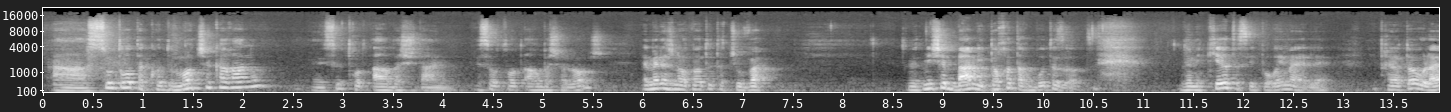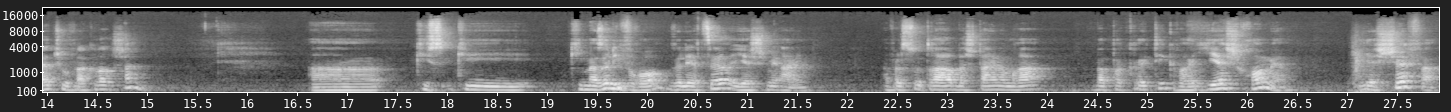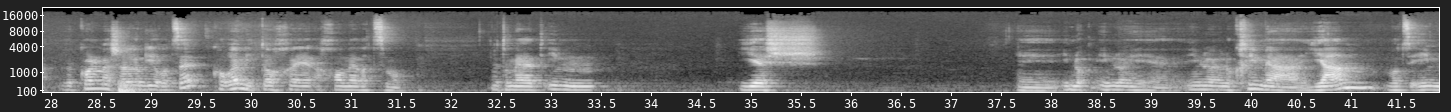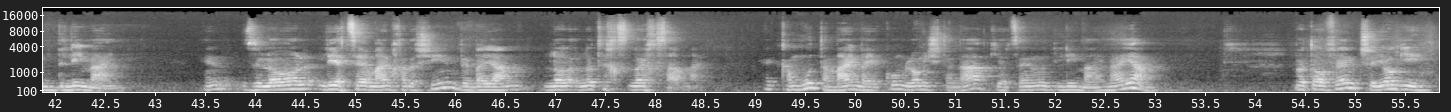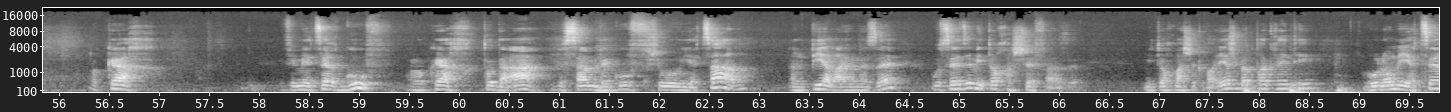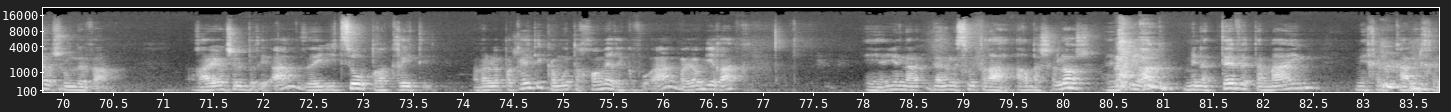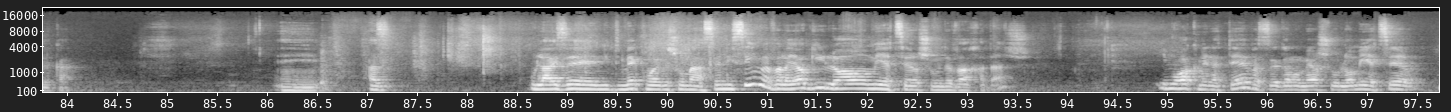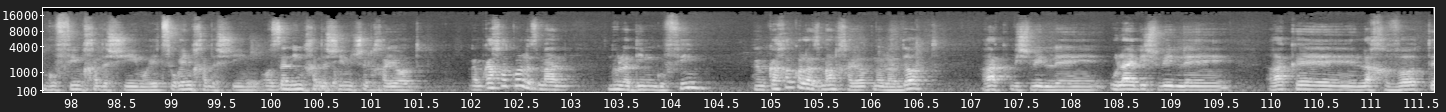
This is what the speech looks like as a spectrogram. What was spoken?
הסוטרות הקודמות שקראנו, אה, סוטרות 4.2 וסוטרות 4.3, הן אלה שנותנות את התשובה. זאת אומרת, מי שבא מתוך התרבות הזאת ומכיר את הסיפורים האלה, מבחינתו אולי התשובה כבר שם. כי, כי, כי מה זה לברוא? זה לייצר יש מאין. אבל סוטרה 4.2 אמרה, בפרקריטי כבר יש חומר, יש שפע, וכל מה שהיוגי רוצה קורה מתוך אה, החומר עצמו. זאת אומרת, אם יש, אה, אם, לוק, אם, אה, אם לוקחים מהים, מוציאים דלי מים. כן? זה לא לייצר מים חדשים, ובים לא, לא, לא יחסר מים. כמות המים ביקום לא משתנה, כי יוצאנו דלי מים מהים. באותו אופן, כשיוגי לוקח ומייצר גוף, או לוקח תודעה ושם בגוף שהוא יצר, על פי הרעיון הזה, הוא עושה את זה מתוך השפע הזה, מתוך מה שכבר יש בפרקריטי, והוא לא מייצר שום דבר. הרעיון של בריאה זה ייצור פרקריטי, אבל בפרקריטי כמות החומר היא קבועה, והיוגי רק הנה הגענו לסוטרה 4-3, היוגי רק מנתב את המים מחלקה לחלקה. אה, אז אולי זה נדמה כמו איזשהו מעשה ניסים, אבל היוגי לא מייצר שום דבר חדש. אם הוא רק מנתב, אז זה גם אומר שהוא לא מייצר גופים חדשים, או יצורים חדשים, או זנים חדשים של חיות. גם ככה כל הזמן נולדים גופים, גם ככה כל הזמן חיות נולדות. רק בשביל, אה, אולי בשביל אה, רק אה, לחוות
